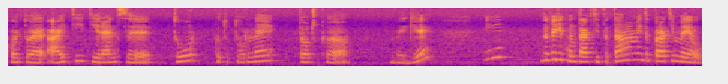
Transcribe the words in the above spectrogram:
който е it-tour, като турне.bg и да види контактите там и да прати мейл.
